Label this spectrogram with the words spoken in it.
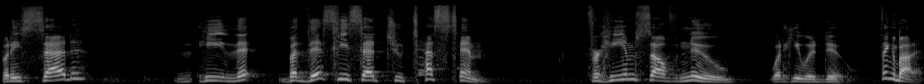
But he said, he th- but this he said to test him, for he himself knew what he would do. Think about it.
